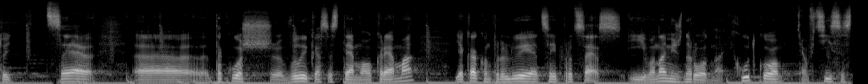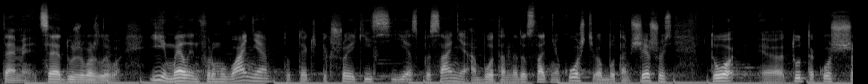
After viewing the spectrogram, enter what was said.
Тобто це е, також велика система окрема, яка контролює цей процес, і вона міжнародна і хутко в цій системі. Це дуже важливо. І імейл інформування, тобто, якщо якісь є списання, або там недостатньо коштів, або там ще щось, то е, тут також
